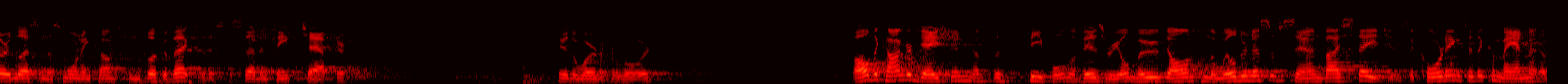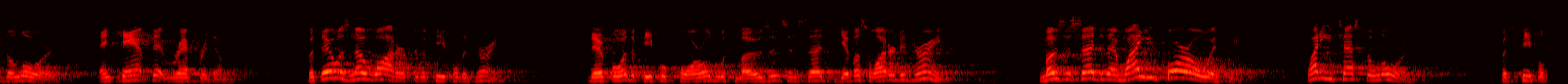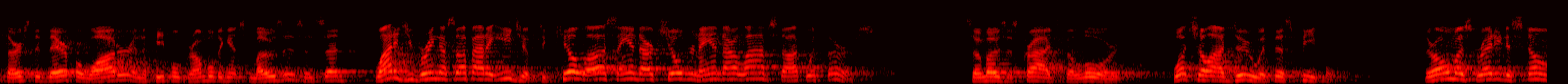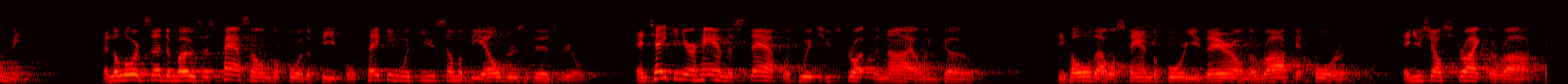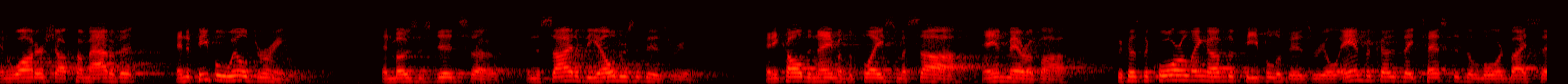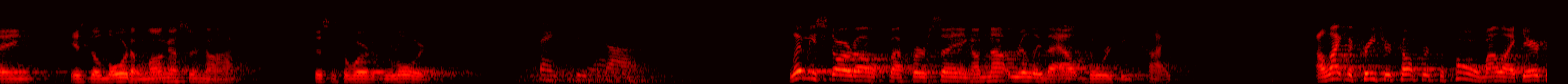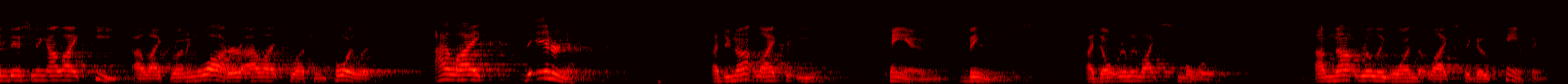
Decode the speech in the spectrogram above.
third lesson this morning comes from the book of Exodus, the 17th chapter. Hear the word of the Lord. All the congregation of the people of Israel moved on from the wilderness of Sin by stages, according to the commandment of the Lord, and camped at Rephidim. But there was no water for the people to drink. Therefore the people quarreled with Moses and said, Give us water to drink. Moses said to them, Why do you quarrel with me? Why do you test the Lord? But the people thirsted there for water, and the people grumbled against Moses and said, Why did you bring us up out of Egypt to kill us and our children and our livestock with thirst? So Moses cried to the Lord, What shall I do with this people? They're almost ready to stone me. And the Lord said to Moses, Pass on before the people, taking with you some of the elders of Israel, and take in your hand the staff with which you struck the Nile, and go. Behold, I will stand before you there on the rock at Horeb, and you shall strike the rock, and water shall come out of it, and the people will drink. And Moses did so in the sight of the elders of Israel. And he called the name of the place Massah and Meribah, because the quarreling of the people of Israel, and because they tested the Lord by saying, Is the Lord among us or not? This is the word of the Lord. Thanks be to God. Let me start off by first saying I'm not really the outdoorsy type. I like the creature comforts of home. I like air conditioning. I like heat. I like running water. I like flushing toilets. I like the internet. I do not like to eat canned beans. I don't really like s'mores. I'm not really one that likes to go camping.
